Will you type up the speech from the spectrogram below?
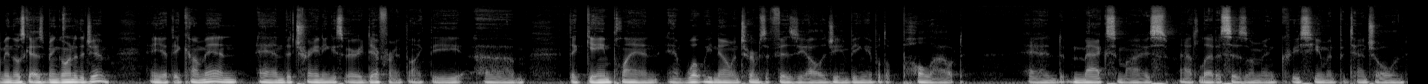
mean, those guys have been going to the gym, and yet they come in and the training is very different. Like the um, the game plan and what we know in terms of physiology and being able to pull out and maximize athleticism, increase human potential, and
